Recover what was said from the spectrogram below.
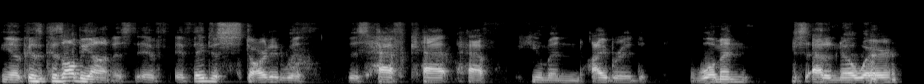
you know because because i'll be honest if if they just started with this half cat half human hybrid woman just out of nowhere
